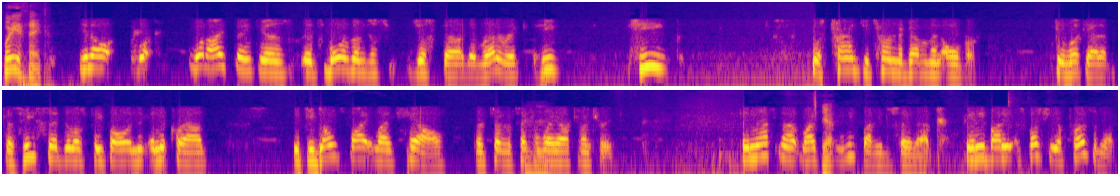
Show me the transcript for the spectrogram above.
What do you think? You know, what, what I think is it's more than just just uh, the rhetoric. He he was trying to turn the government over. If you look at it, because he said to those people in the, in the crowd, "If you don't fight like hell, they're trying to take mm-hmm. away our country. And that's not right yep. for anybody to say that. Anybody, especially a president.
